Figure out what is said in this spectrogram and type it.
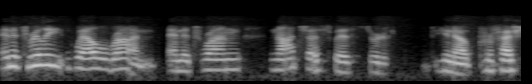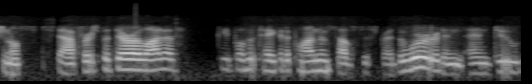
And it's really well run. And it's run not just with sort of, you know, professional staffers, but there are a lot of people who take it upon themselves to spread the word and, and do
